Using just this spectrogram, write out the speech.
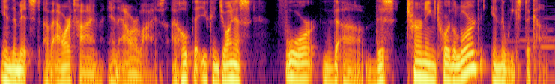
in the midst of our time and our lives. I hope that you can join us for the, uh, this turning toward the Lord in the weeks to come.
